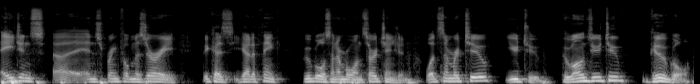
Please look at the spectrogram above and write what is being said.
agents uh, in Springfield, Missouri, because you got to think Google is the number one search engine. What's number two? YouTube. Who owns YouTube? Google.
